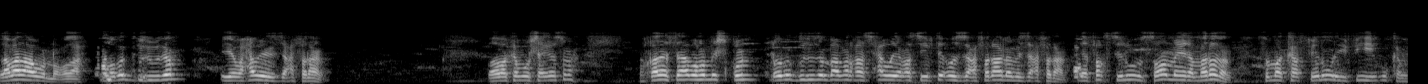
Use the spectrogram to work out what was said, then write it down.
لبدا ونقضه قبل غدودن iyo waxa زعفران. بابا كبو شيخ اسمح فقال سابه مشق ضرب جدود بعض مرخص حوي رصيفته وزعفران ومزعفران لفقسلوه صومين مرضا ثم كفنوني فيه وكم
